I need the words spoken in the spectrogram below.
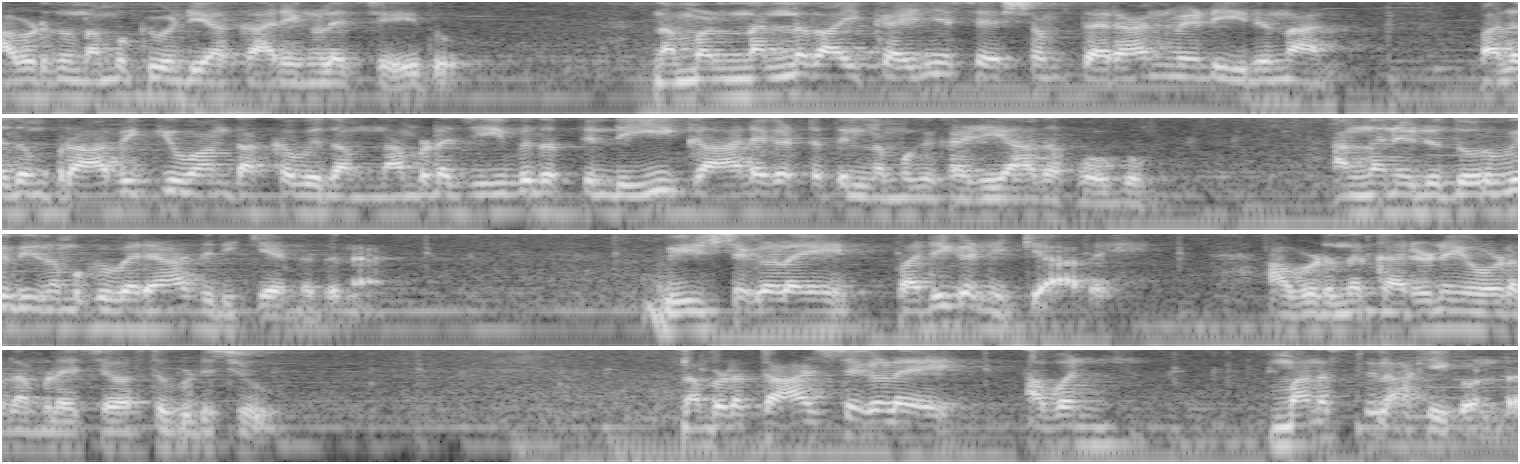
അവിടുന്ന് നമുക്ക് വേണ്ടി ആ കാര്യങ്ങളെ ചെയ്തു. നമ്മൾ നല്ലതായി കഴിഞ്ഞ ശേഷം തരാൻ വേണ്ടി ഇരുന്നാൽ പലതും പ്രാപിക്കുവാൻ തക്കവിധം നമ്മുടെ ജീവിതത്തിന്റെ ഈ കാലഘട്ടത്തിൽ നമുക്ക് കഴിയാതെ പോകും. അങ്ങനെ ഒരു ദുർവിധി നമുക്ക് വരാതിരിക്കേണ്ടതിന് വീഴ്ചകളെ പരിഗണിക്കാതെ അവിടുന്ന് കരുണയോടെ നമ്മളെ ചേർത്ത് പിടിച്ചു. നമ്മുടെ താഴ്ചകളെ അവൻ മനസ്സിലാക്കിക്കൊണ്ട്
